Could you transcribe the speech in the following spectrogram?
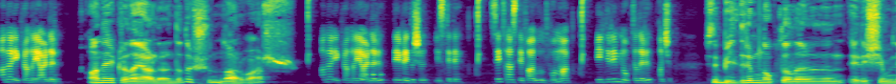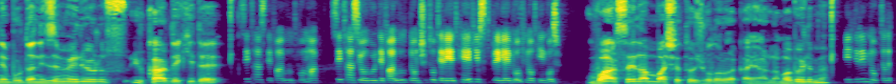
Ana ekran ayarları. Ana ekran ayarlarında da şunlar var. Ana ekran ayarları devre dışı listede. Set as default up. Bildirim noktaları açık. İşte bildirim noktalarının erişimine buradan izin veriyoruz. Yukarıdaki de varsayılan başlatıcı olarak ayarlama bölümü. Bildirim noktaları.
